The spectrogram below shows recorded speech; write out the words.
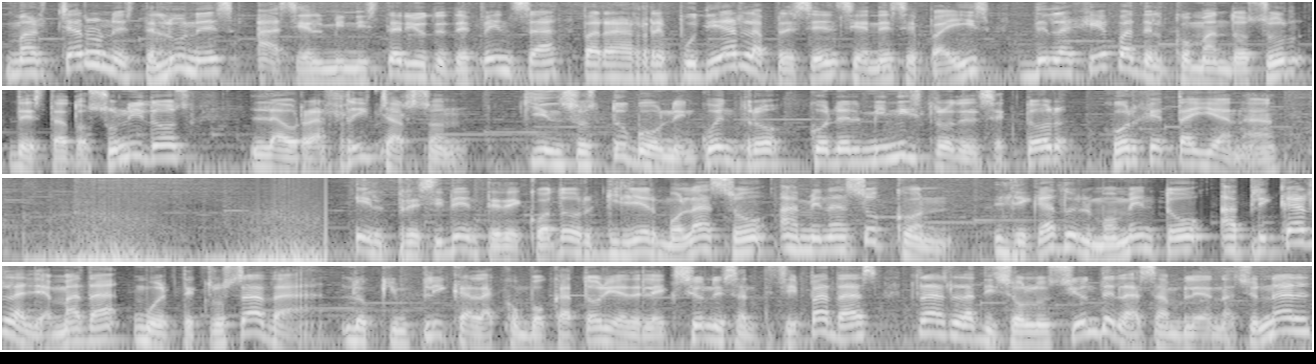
marcharon este lunes hacia el Ministerio de Defensa para repudiar la presencia en ese país de la jefa del Comando Sur de Estados Unidos, Laura Richardson, quien sostuvo un encuentro con el ministro del sector, Jorge Tayana. El presidente de Ecuador, Guillermo Lazo, amenazó con, llegado el momento, aplicar la llamada muerte cruzada, lo que implica la convocatoria de elecciones anticipadas tras la disolución de la Asamblea Nacional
